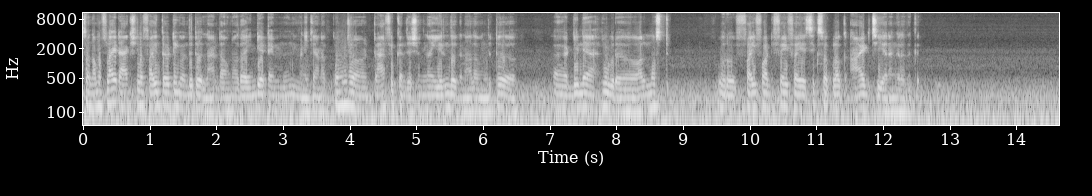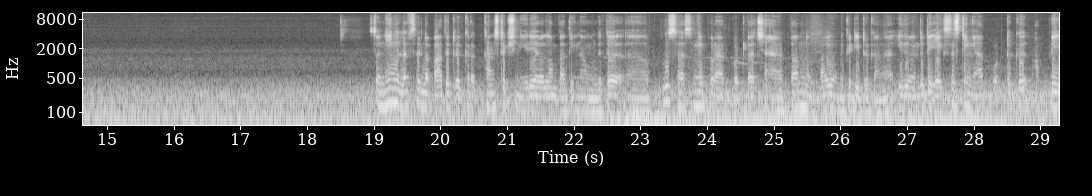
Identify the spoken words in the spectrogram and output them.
ஸோ நம்ம ஃப்ளைட் ஆக்சுவலாக ஃபைவ் தேர்ட்டிக்கு வந்துட்டு லேண்ட் ஆகணும். அதான் இந்தியா டைம் மூணு மணிக்கு. ஆனால் கொஞ்சம் டிராஃபிக் கன்ஜெஷன்லாம் இருந்ததுனால வந்துட்டு டிலே ஆகி ஒரு ஆல்மோஸ்ட் ஒரு five forty five five six o'clock ஆயிடுச்சு இறங்குறதுக்கு. ஸோ நீங்கள் லெஃப்ட் சைடில் பார்த்துட்டு இருக்கிற கன்ஸ்ட்ரக்ஷன் ஏரியாவெல்லாம் பார்த்தீங்கன்னா வந்துட்டு புதுசாக சிங்கப்பூர் ஏர்போர்ட்டில் டெர்மினல் ஃபைவ் ஒன்று கட்டிட்டு இருக்காங்க இது வந்துட்டு எக்ஸிஸ்டிங் ஏர்போர்ட்டுக்கு அப்படியே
